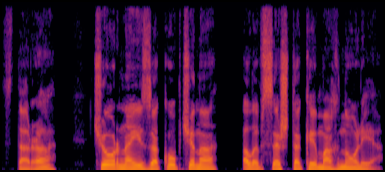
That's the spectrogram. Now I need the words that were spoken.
Стара, чорна і закопчена, але все ж таки магнолія.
